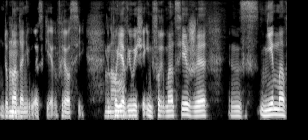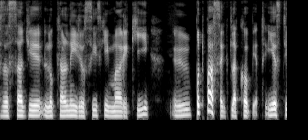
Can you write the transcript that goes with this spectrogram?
do hmm. badań hmm. USG w Rosji. No. Pojawiły się informacje, że y, nie ma w zasadzie lokalnej rosyjskiej marki, podpasek dla kobiet. Jest y,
